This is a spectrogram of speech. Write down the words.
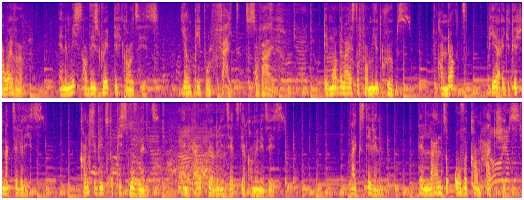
However, in the midst of these great difficulties, young people fight to survive. They mobilize to form youth groups, conduct peer education activities, contribute to peace movement, and help rehabilitate their communities. Like Stephen, they learn to overcome hardships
